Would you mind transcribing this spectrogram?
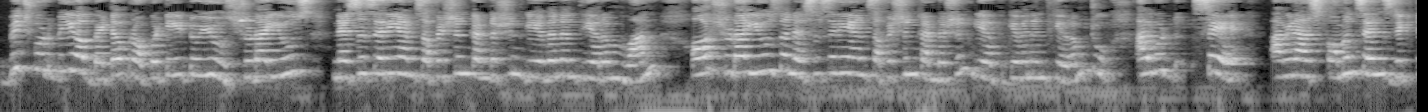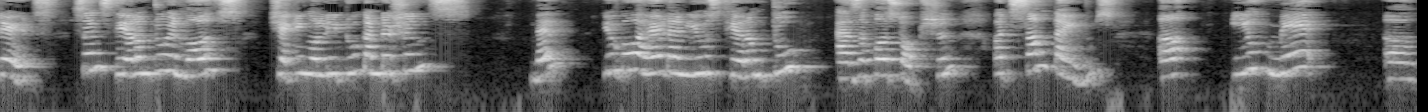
which would be a better property to use? Should I use necessary and sufficient condition given in theorem 1 or should I use the necessary and sufficient condition given in theorem 2? I would say I mean, as common sense dictates, since theorem 2 involves checking only two conditions, then you go ahead and use theorem 2 as a first option. But sometimes uh, you may uh,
